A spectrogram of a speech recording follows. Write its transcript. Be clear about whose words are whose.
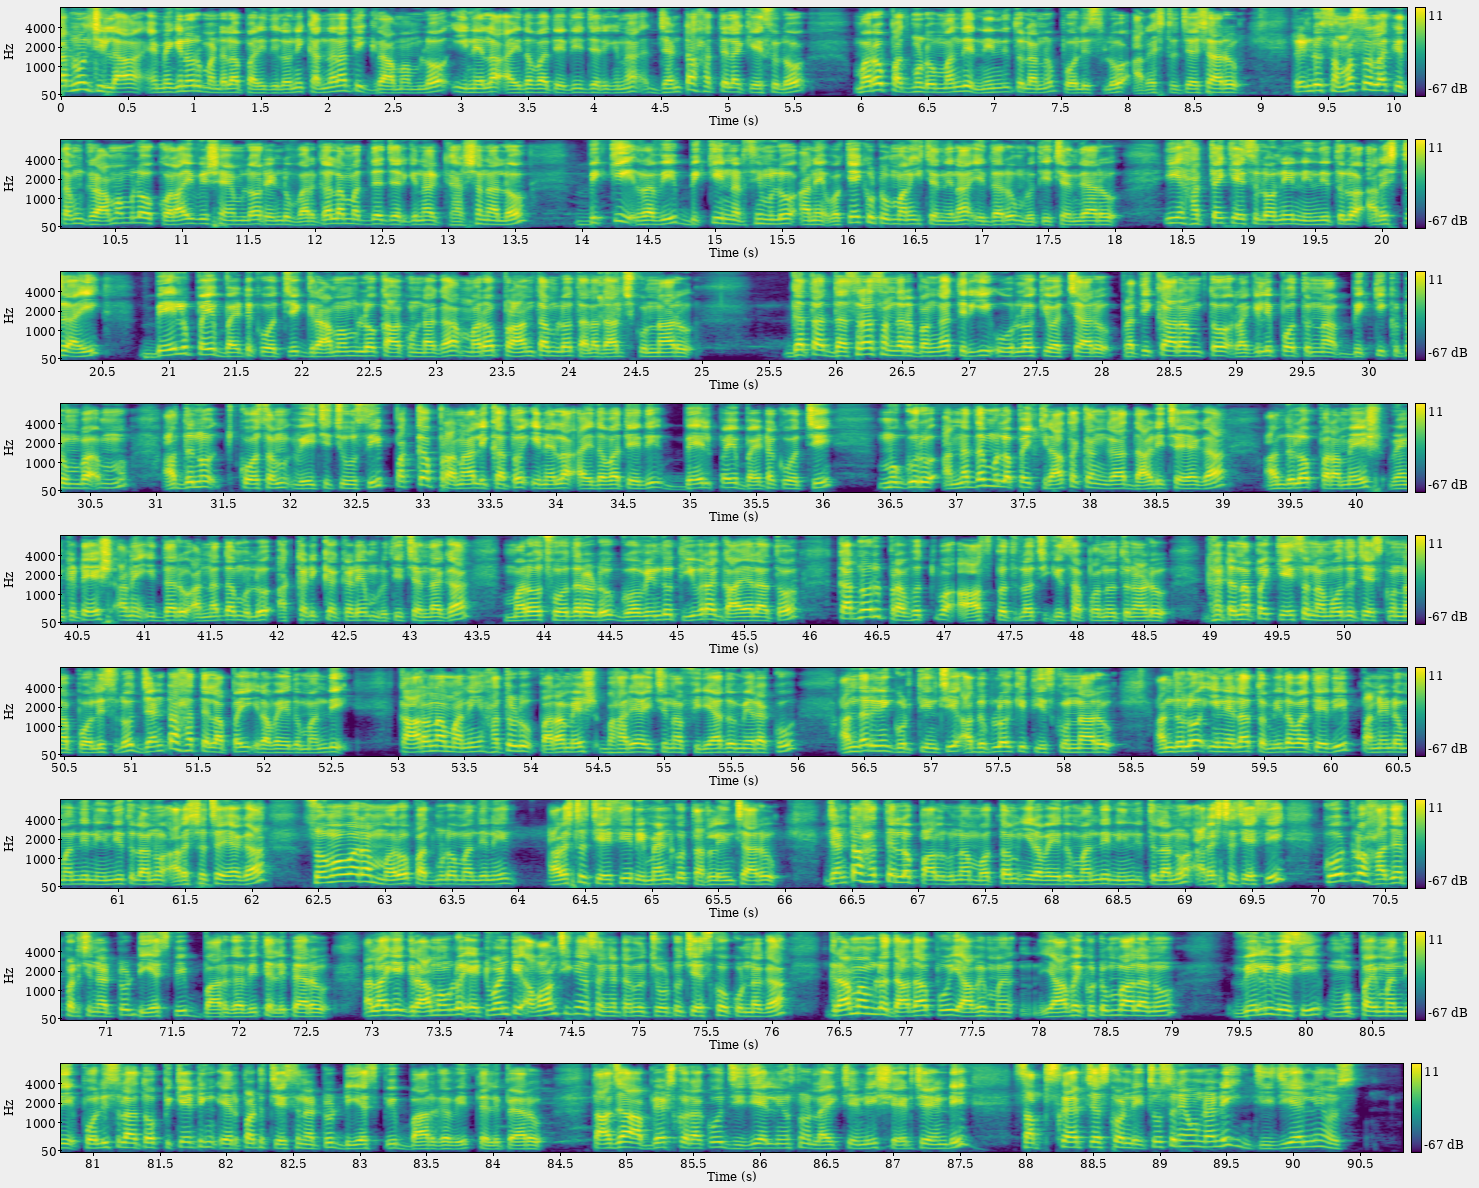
Speaker 1: కర్నూలు జిల్లా ఎమ్మెగనూరు మండల పరిధిలోని కందనతి గ్రామంలో ఈ నెల ఐదవ తేదీ జరిగిన జంట హత్యల కేసులో మరో పదమూడు మంది నిందితులను పోలీసులు అరెస్టు చేశారు. రెండు సంవత్సరాల క్రితం గ్రామంలో కొలాయి విషయంలో రెండు వర్గాల మధ్య జరిగిన ఘర్షణలో బిక్కి రవి బిక్కి నరసింహులు అనే ఒకే కుటుంబానికి చెందిన ఇద్దరు మృతి చెందారు. ఈ హత్య కేసులోని నిందితులు అరెస్టు అయి బెయిలుపై బయటకు వచ్చి గ్రామంలో కాకుండా మరో ప్రాంతంలో తలదాచుకున్నారు. గత దసరా సందర్భంగా తిరిగి ఊర్లోకి వచ్చారు. ప్రతీకారంతో రగిలిపోతున్న బిక్కి కుటుంబం అదును కోసం వేచి చూసి పక్క ప్రణాళికతో ఈ నెల ఐదవ తేదీ బెయిల్పై బయటకు వచ్చి ముగ్గురు అన్నదమ్ములపై కిరాతకంగా దాడి చేయగా అందులో పరమేష్ వెంకటేష్ అనే ఇద్దరు అన్నదమ్ములు అక్కడికక్కడే మృతి చెందగా మరో సోదరుడు గోవిందు తీవ్ర గాయాలతో కర్నూలు ప్రభుత్వ ఆసుపత్రిలో చికిత్స పొందుతున్నాడు. ఘటనపై కేసు నమోదు చేసుకున్న పోలీసులు జంట హత్యలపై ఇరవై ఐదు మంది. కారణమని హతుడు పరమేష్ భార్య ఇచ్చిన ఫిర్యాదు మేరకు అందరిని గుర్తించి అదుపులోకి తీసుకున్నారు. అందులో ఈ నెల తొమ్మిదవ తేదీ పన్నెండు మంది నిందితులను అరెస్టు చేయగా సోమవారం మరో పదమూడు మందిని అరెస్టు చేసి రిమాండ్కు తరలించారు. జంట హత్యల్లో పాల్గొన్న మొత్తం ఇరవై ఐదు మంది నిందితులను అరెస్టు చేసి కోర్టులో హాజరుపరిచినట్టు డీఎస్పీ భార్గవి తెలిపారు. అలాగే గ్రామంలో ఎటువంటి అవాంఛనీయ సంఘటనలు చోటు చేసుకోకుండా గ్రామంలో దాదాపు యాభై మం యాభై కుటుంబాలను వెలివేసి ముప్పై మంది పోలీసులతో పికెటింగ్ ఏర్పాటు చేసినట్టు డీఎస్పీ భార్గవి తెలిపారు. తాజా అప్డేట్స్ కొరకు జీజీఎల్ న్యూస్ను లైక్ చేయండి షేర్ చేయండి సబ్స్క్రైబ్ చేసుకోండి. చూస్తూనే ఉండండి జీజీఎల్ న్యూస్.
